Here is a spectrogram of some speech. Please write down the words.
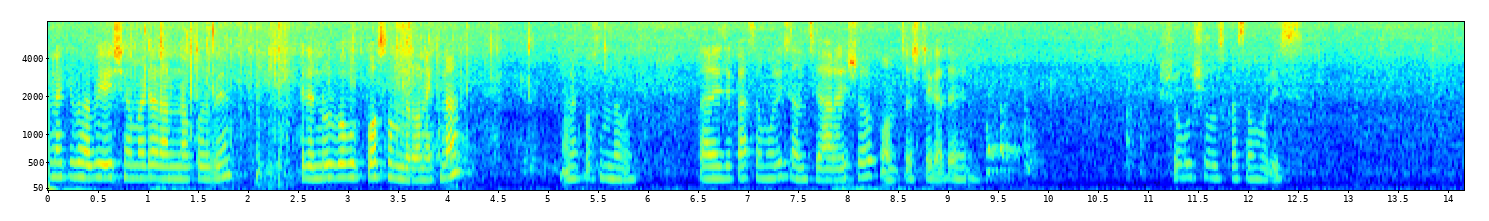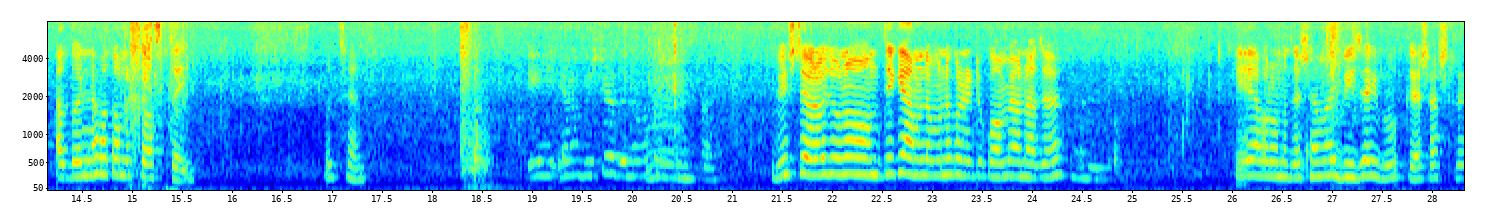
নাকি ভাবি এই সময়টা রান্না করবে? এটা নূরবাবুর পছন্দের অনেক না? অনেক পছন্দ করে তার এই যে কাঁচামরিচ আনছে আড়াইশো পঞ্চাশ টাকা দেখেন। সবুজ সবুজ কাঁচামরিচ। আর দৈন্য ভাত অনেক সস্তাই বুঝছেন। বিশ টাকার জন্য থেকে আনলে মনে করেন একটু কমে আনা যায়। কে আবার অন্যদের সময় ভিজাইব গ্যাস আসলে।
